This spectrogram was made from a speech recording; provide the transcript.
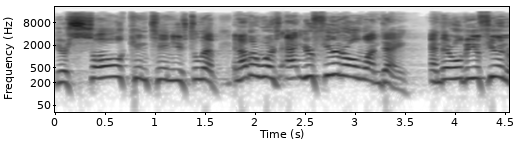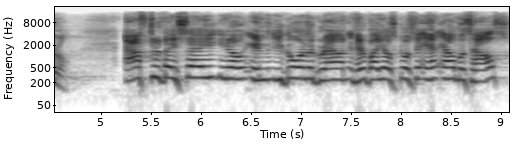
your soul continues to live. In other words, at your funeral one day, and there will be a funeral, after they say, you know, and you go on the ground and everybody else goes to Aunt Elma's house,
